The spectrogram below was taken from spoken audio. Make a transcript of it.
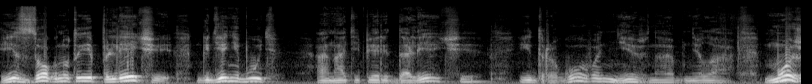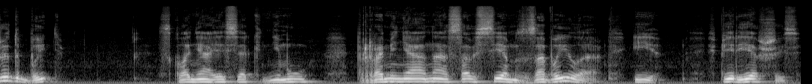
изогнутые плечи, где-нибудь она теперь далече и другого нежно обняла. Может быть, склоняясь к нему, про меня она совсем забыла и, вперевшись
